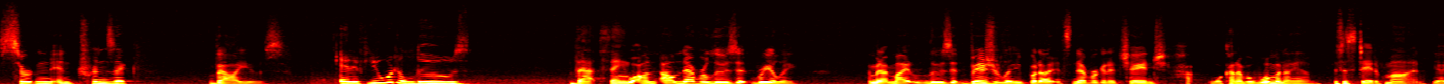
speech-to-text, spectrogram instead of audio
certain intrinsic values. And if you were to lose that thing, Well, I'll, I'll never lose it really. I mean, I might lose it visually, but I, it's never going to change how, what kind of a woman I am. it's a state of mind. Yeah.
